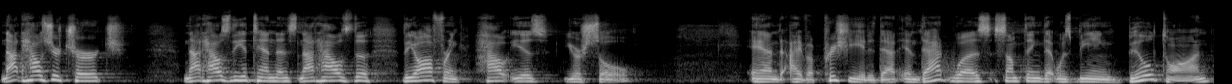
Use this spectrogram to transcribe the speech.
Not how's your church, not how's the attendance, not how's the, the offering, how is your soul? And I've appreciated that. And that was something that was being built on,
